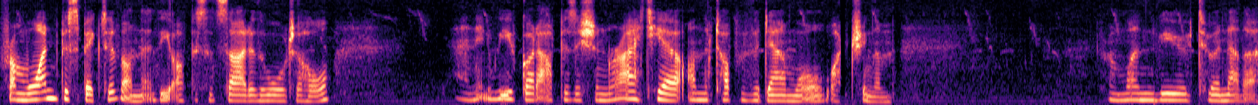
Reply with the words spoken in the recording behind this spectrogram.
from one perspective on the, the opposite side of the waterhole. And then we've got our position right here on the top of the dam wall watching them from one view to another.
